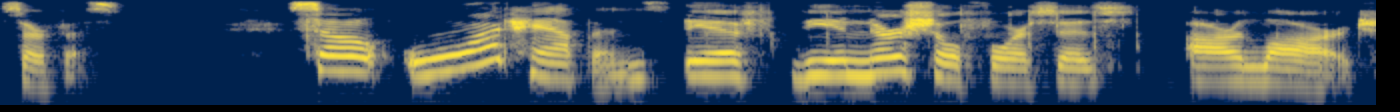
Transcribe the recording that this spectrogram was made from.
surface. So what happens if the inertial forces are large?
